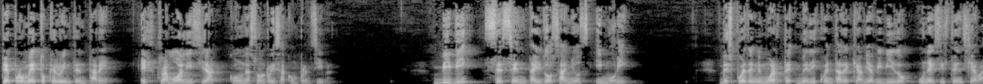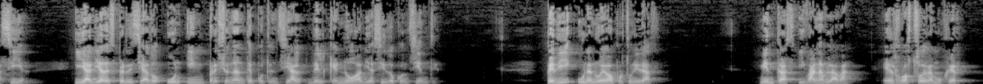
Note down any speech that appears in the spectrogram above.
Te prometo que lo intentaré, exclamó Alicia con una sonrisa comprensiva. Viví 62 años y morí. Después de mi muerte me di cuenta de que había vivido una existencia vacía y había desperdiciado un impresionante potencial del que no había sido consciente. Pedí una nueva oportunidad. Mientras Iván hablaba, el rostro de la mujer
